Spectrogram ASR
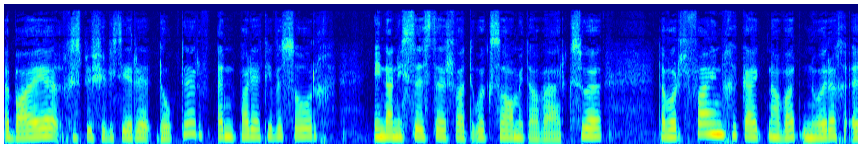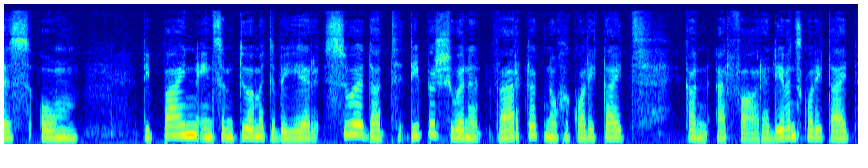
'n baie gespesialiseerde dokter in palliatiewe sorg en dan die susters wat ook saam met haar werk. So daar word fyn gekyk na wat nodig is om die pyn en simptome te beheer sodat die persone werklik nog 'n kwaliteit kan ervaar, 'n lewenskwaliteit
